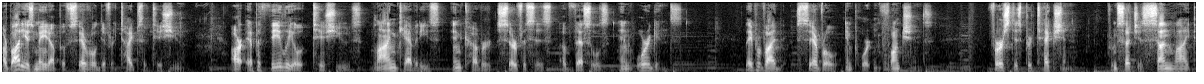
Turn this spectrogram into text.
Our body is made up of several different types of tissue. Our epithelial tissues line cavities and cover surfaces of vessels and organs. They provide several important functions. First is protection from such as sunlight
